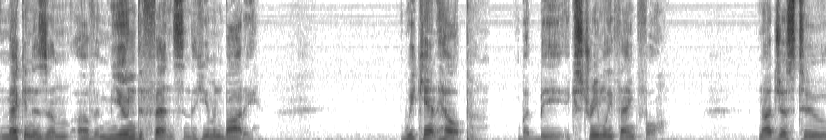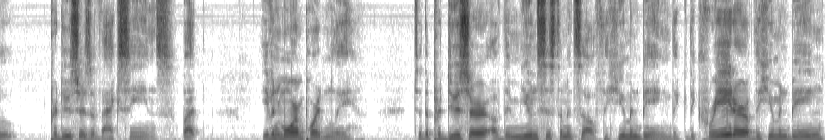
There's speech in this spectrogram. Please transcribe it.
mechanism of immune defense in the human body, we can't help but be extremely thankful, not just to producers of vaccines, but even more importantly, to the producer of the immune system itself, the human being, the, the creator of the human being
